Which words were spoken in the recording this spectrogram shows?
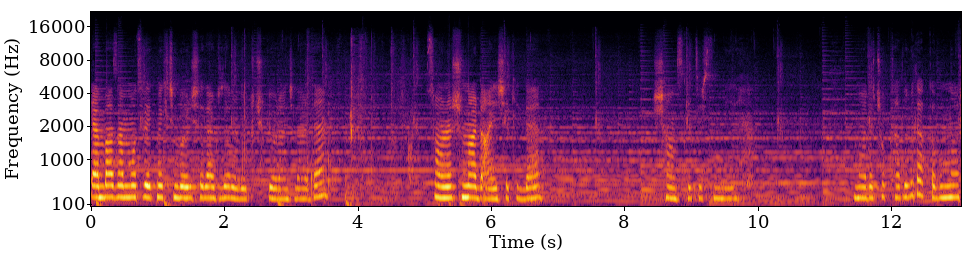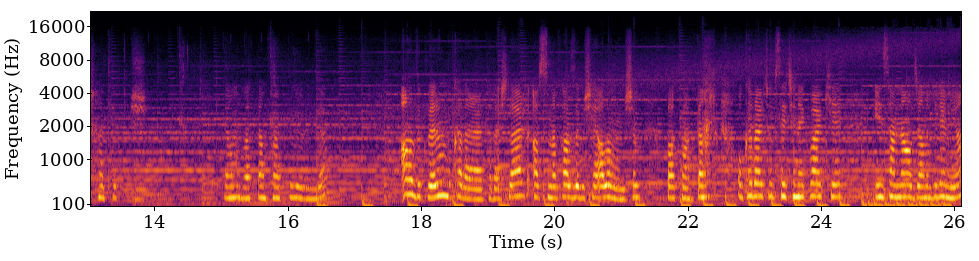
Yani bazen motive etmek için böyle şeyler güzel oluyor küçük öğrencilerde. Sonra şunlar da aynı şekilde. Şans getirsin diye. Bunlar da çok tatlı. Bir dakika bunlar ha tekmiş. Yan uzaktan farklı göründü. Aldıklarım bu kadar arkadaşlar. Aslında fazla bir şey alamamışım bakmaktan. o kadar çok seçenek var ki insan ne alacağını bilemiyor.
